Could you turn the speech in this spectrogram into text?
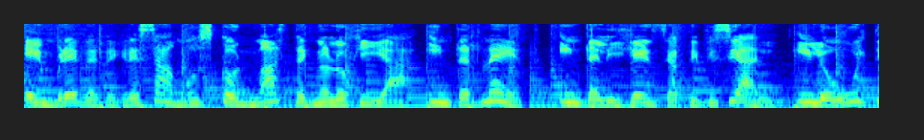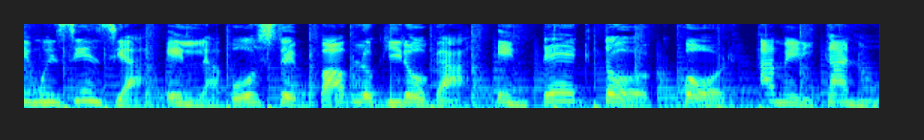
En breve regresamos con más tecnología, internet, inteligencia artificial y lo último en ciencia en la voz de Pablo Quiroga en Tech Talk por Americano.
